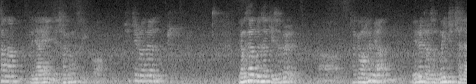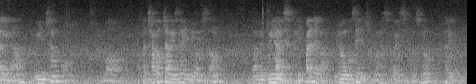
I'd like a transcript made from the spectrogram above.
산업 분야에 이제 적용할 수 있고 실제로는 영상 분석 기술을 어, 적용을 하면 예를 들어서 무인 주차장이나 무인 창고, 뭐 어떤 작업장에서의 위험성, 그 다음에 무인 아이스크림, 빨래방 이런 곳에 적용할 수가 있을 것으로 사례가 됩니다.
